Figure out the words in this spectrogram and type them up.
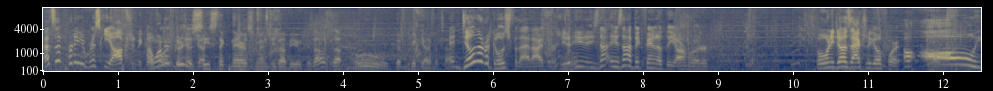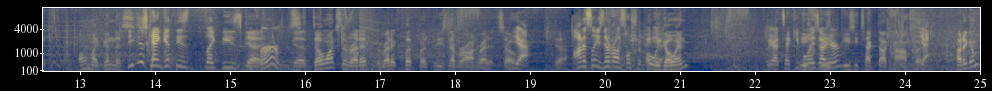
That's a pretty risky option to go I wonder for if with these are Greninja. C-stick nairs from MGW, because that was that. Ooh, good, good get up attack. And Dill never goes for that either. He, he- he's not he's not a big fan of the arm rotor. But when he does actually go for it, oh, oh he, oh my goodness. he just can't get these like these yeah, confirms. Yeah, Dill wants the Reddit, the Reddit clip, but he's never on Reddit, so. Yeah. Yeah. Honestly, he's never on social media. Oh, we go in. We got techie E- boys out easy- here. EasyTech.com, but Yeah. cutting him,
